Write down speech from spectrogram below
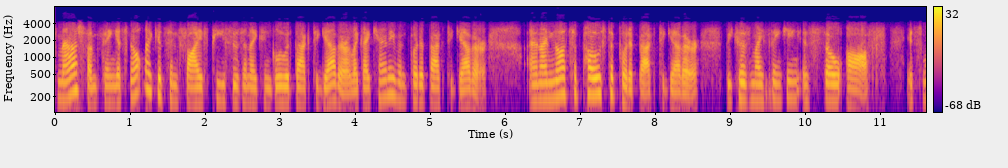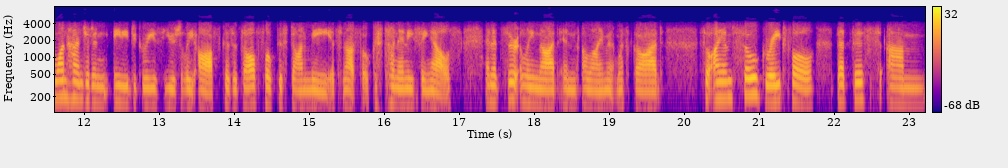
smash something, it's not like it's in five pieces and I can glue it back together. Like I can't even put it back together. And I'm not supposed to put it back together because my thinking is so off. It's 180 degrees usually off because it's all focused on me. It's not focused on anything else. And it's certainly not in alignment with God. So I am so grateful that this um,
